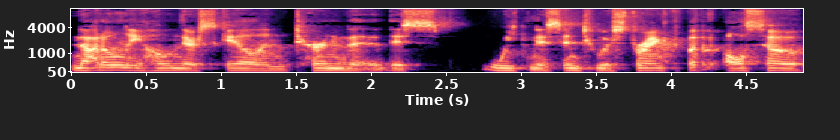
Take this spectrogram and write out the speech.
not only hone their skill and turn the, this weakness into a strength, but also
